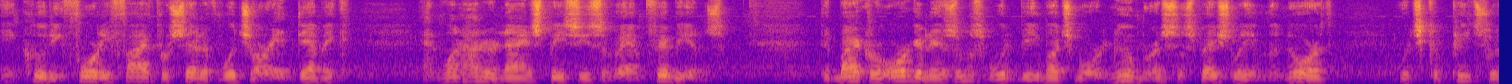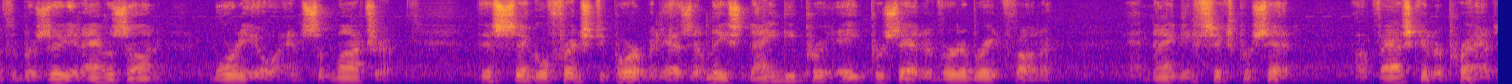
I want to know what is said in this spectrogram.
including 45% of which are endemic, and 109 species of amphibians. The microorganisms would be much more numerous, especially in the north, which competes with the Brazilian Amazon, Borneo, and Sumatra. This single French department has at least 98% of vertebrate fauna and 96% of vascular plant,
